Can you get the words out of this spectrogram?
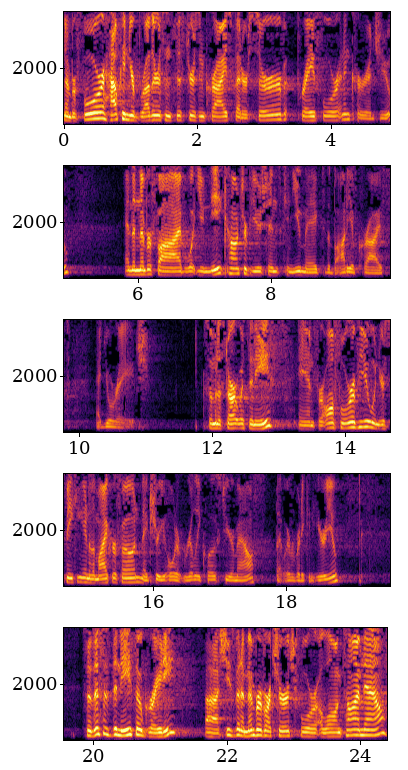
Number four, how can your brothers and sisters in Christ better serve, pray for, and encourage you? And then number five, what unique contributions can you make to the body of Christ at your age? So I'm going to start with Denise, and for all four of you, when you're speaking into the microphone, make sure you hold it really close to your mouth. That way everybody can hear you. So this is Denise O'Grady. Uh, she's been a member of our church for a long time now.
